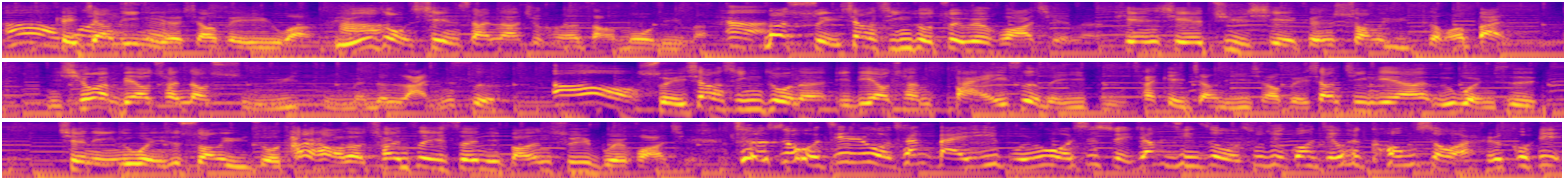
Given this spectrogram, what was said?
哦可以降低你的消费欲望。比如这种线衫呢，就可能找墨绿嘛。嗯。那水象星座最会花钱了，天蝎、巨蟹跟双鱼怎么办？你千万不要穿到属于的蓝色哦。水象星座呢，一定要穿白色的衣服，才可以降低消费。像今天啊，如果你是倩玲，如果你是双鱼座，太好了，穿这一身，你保证出去不会花钱。就是说我今天如果穿白衣服，如果是水象星座，我出去逛街会空手而归。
